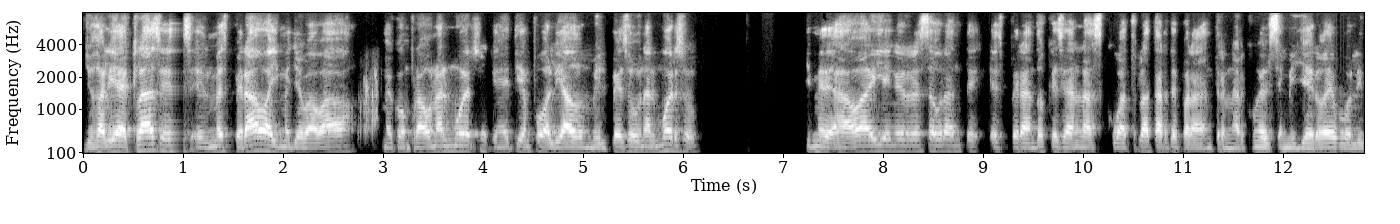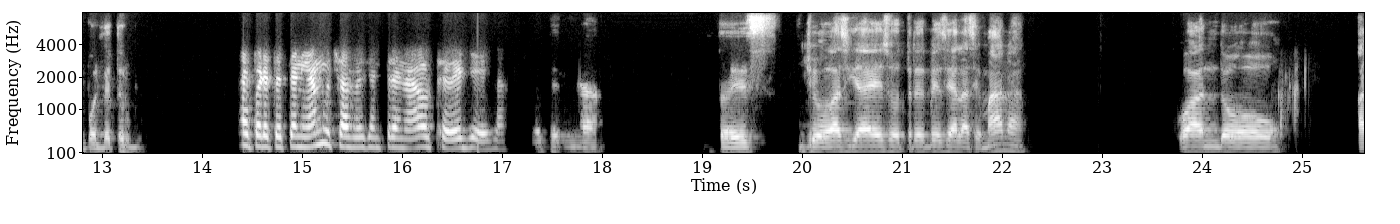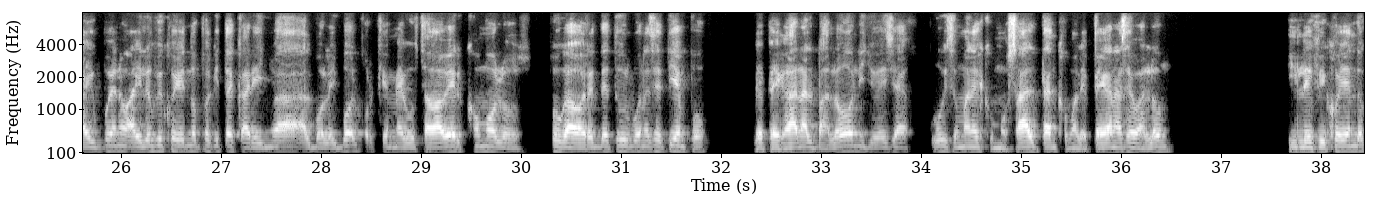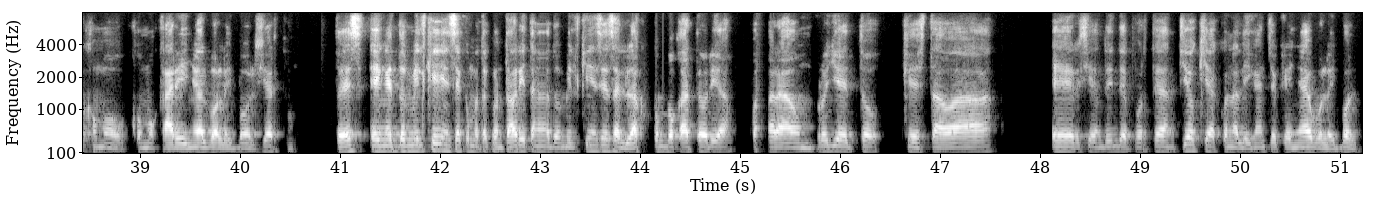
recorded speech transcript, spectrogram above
yo salía de clases, él me esperaba y me llevaba, me compraba un almuerzo, que en ese tiempo valía dos mil pesos un almuerzo, y me dejaba ahí en el restaurante esperando que sean las 4 de la tarde para entrenar con el semillero de voleibol de Turbo. Ay, pero te tenía muchas veces entrenado, qué belleza. Entonces, yo hacía eso tres veces a la semana. Cuando ahí, bueno, ahí le fui cogiendo un poquito de cariño al voleibol porque me gustaba ver cómo los jugadores de turbo en ese tiempo le pegaban al balón y yo decía, uy, esos manes como saltan, como le pegan a ese balón. Y le fui cogiendo como, como cariño al voleibol, ¿cierto? Entonces, en el 2015, como te contaba ahorita, en el 2015 salió la convocatoria para un proyecto que estaba ejerciendo en Deporte de Antioquia con la Liga Antioqueña de Voleibol.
